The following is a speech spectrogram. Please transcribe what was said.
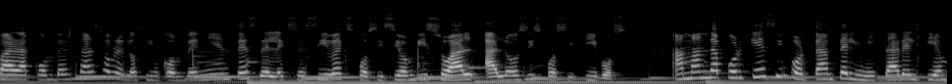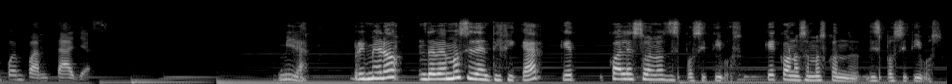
para conversar sobre los inconvenientes de la excesiva exposición visual a los dispositivos. Amanda, ¿por qué es importante limitar el tiempo en pantallas? Mira, primero debemos identificar cuáles son los dispositivos, qué conocemos con dispositivos.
